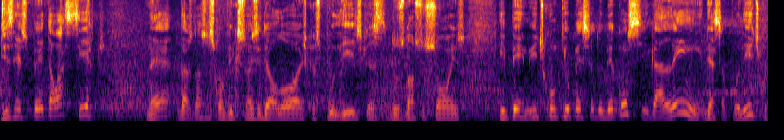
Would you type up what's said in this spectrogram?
diz respeito ao acerto né, das nossas convicções ideológicas, políticas, dos nossos sonhos e permite com que o PCdoB consiga, além dessa política,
